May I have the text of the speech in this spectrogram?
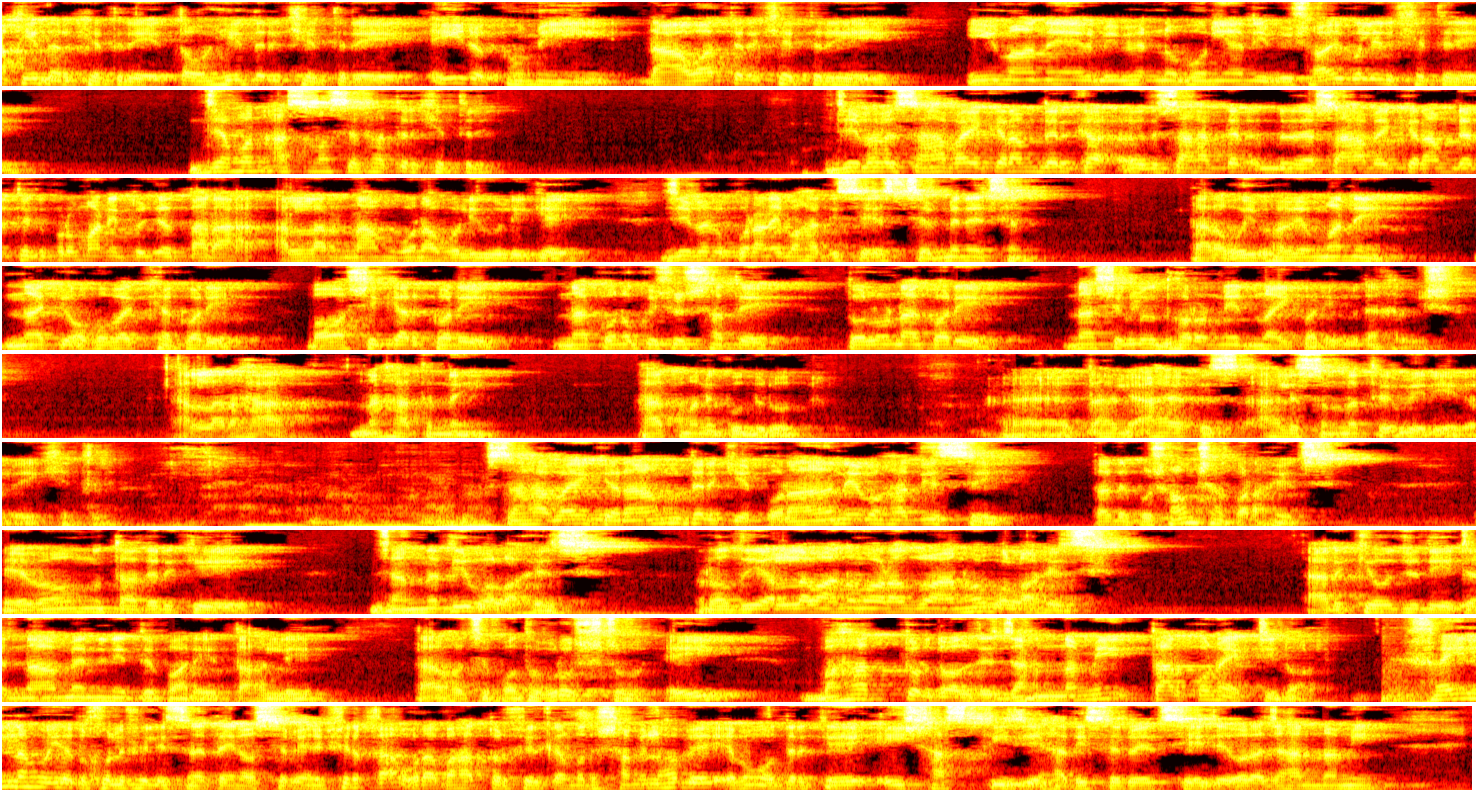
আকিদার ক্ষেত্রে তৌহিদের ক্ষেত্রে এই রকমই দাওয়াতের ক্ষেত্রে ইমানের বিভিন্ন বুনিয়াদী বিষয়গুলির ক্ষেত্রে, যেমন আসমা সেফাতের ক্ষেত্রে। যেভাবে সাহাবাই কেরামদের সাহাবাই কেরামদের থেকে প্রমাণিত যে তারা আল্লাহর নাম গোনাবলীগুলিকে যেভাবে কোরআন বাহাদিসে এসছে, মেনেছেন, তারা ওইভাবে মানে নাকি অপব্যাখ্যা করে বা অস্বীকার করে, না কোনো কিছুর সাথে তুলনা করে, না সেগুলো ধরন নির্ণয় করে, এগুলো দেখার বিষয়। আল্লাহর হাত, না হাত নেই। হাত মানে কুদরত। তাহলে আহলে সন্না থেকে বেরিয়ে গেল এই ক্ষেত্রে। সাহাবাই কেরামদেরকে কোরআন এবং হাদিসে তাদের প্রশংসা করা হয়েছে এবং তাদেরকে জান্নাতি বলা হয়েছে। রদি আল্লাহ আনহ রাজ আনহ বলা হয়েছে। আর কেউ যদি এটা না মেনে নিতে পারে, তাহলে তার হচ্ছে পথভ্রষ্ট। এই বাহাত্তর দল যে জাহান্নামি, তার কোন একটি দল। ফিরকা, ওরা বাহাত্তর ফিরকার মধ্যে সামিল হবে এবং ওদেরকে এই শাস্তি যে হাদিসে রয়েছে যে ওরা জাহান্নামি,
